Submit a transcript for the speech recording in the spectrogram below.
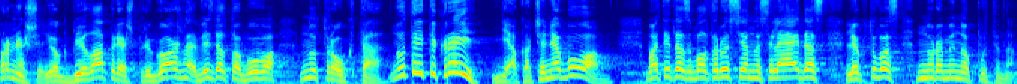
pranešė, jog byla prieš Prigožiną vis dėlto buvo nutraukta. Nu tai tikrai nieko čia nebuvo. Matytas Baltarusija nusileidęs lėktuvas nuramino Putiną.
